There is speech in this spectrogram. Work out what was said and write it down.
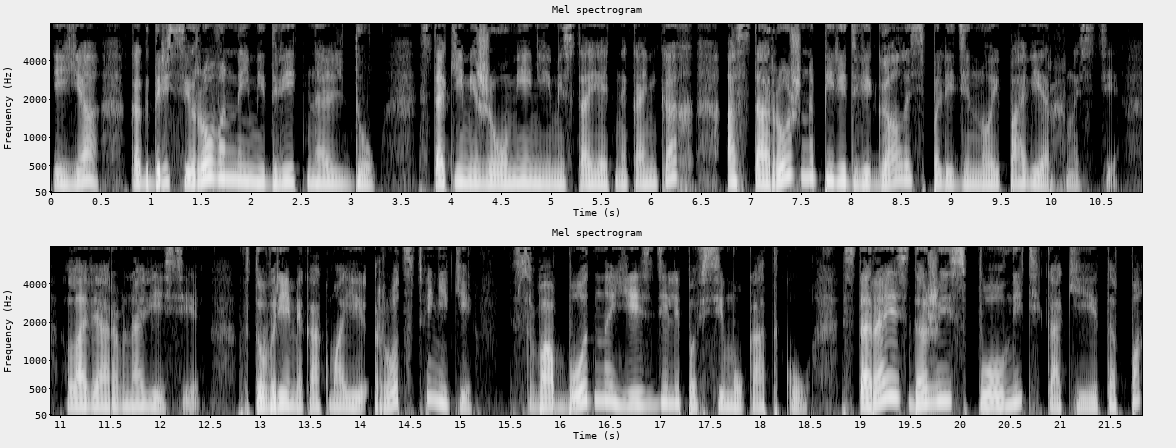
и я, как дрессированный медведь на льду, с такими же умениями стоять на коньках, осторожно передвигалась по ледяной поверхности, ловя равновесие, в то время как мои родственники свободно ездили по всему катку, стараясь даже исполнить какие-то па.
